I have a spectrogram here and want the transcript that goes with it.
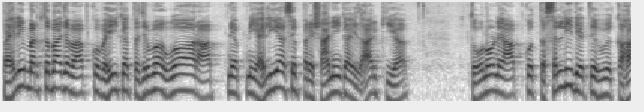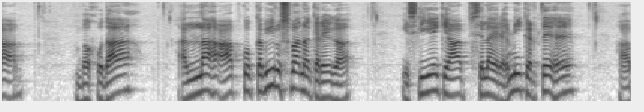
پہلی مرتبہ جب آپ کو وہی کا تجربہ ہوا اور آپ نے اپنی اہلیہ سے پریشانی کا اظہار کیا تو انہوں نے آپ کو تسلی دیتے ہوئے کہا، بخدا، اللہ آپ کو کبھی رسوا نہ کرے گا، اس لیے کہ آپ صلہ رحمی کرتے ہیں، آپ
